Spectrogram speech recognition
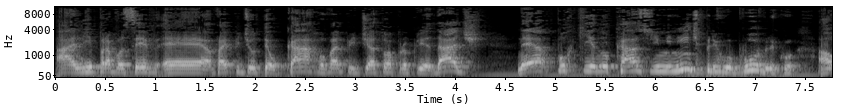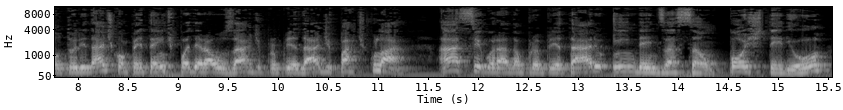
ali para você, é, vai pedir o teu carro, vai pedir a tua propriedade, né? Porque no caso de iminente perigo público, a autoridade competente poderá usar de propriedade particular, assegurada ao proprietário indenização posterior,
